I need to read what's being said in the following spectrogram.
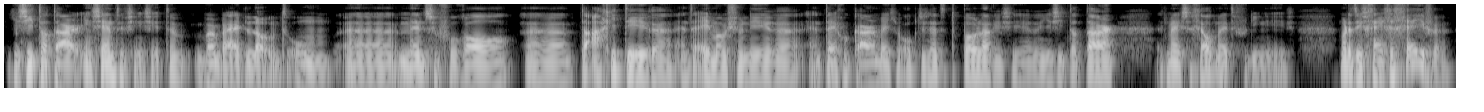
je ziet dat daar incentives in zitten, waarbij het loont om uh, mensen vooral uh, te agiteren en te emotioneren en tegen elkaar een beetje op te zetten, te polariseren. Je ziet dat daar het meeste geld mee te verdienen is. Maar dat is geen gegeven.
